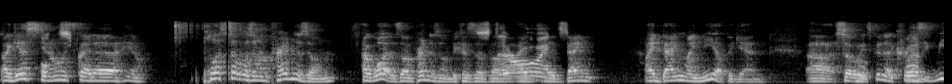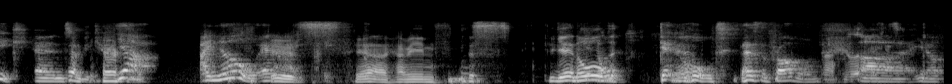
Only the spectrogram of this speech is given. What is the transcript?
I guess you know it's that uh you know. Plus, I was on prednisone. I was on prednisone because of uh, I, I banged I banged my knee up again. Uh, so it's been a crazy week, and be careful. yeah, I know. And I, yeah, I mean, this you're getting getting old. Getting Yeah. old. That's the problem. I feel like Uh, you know,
